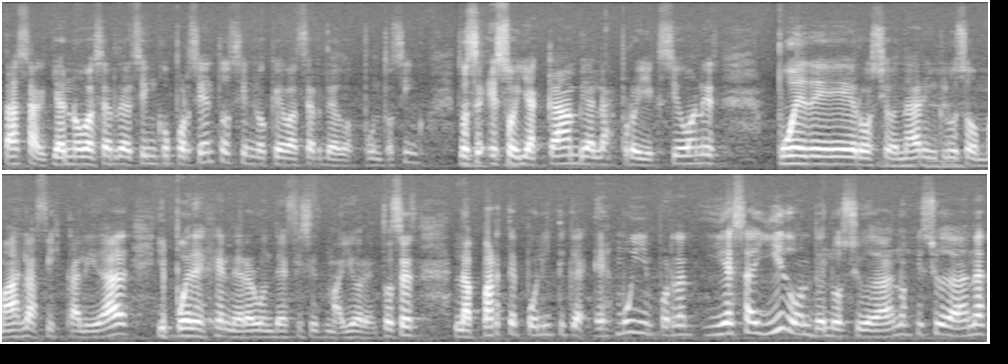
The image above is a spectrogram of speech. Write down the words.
tasa ya no va a ser del 5%, sino que va a ser de 2.5%. Entonces eso ya cambia las proyecciones, puede erosionar incluso más la fiscalidad y puede generar un déficit mayor. Entonces la parte política es muy importante y es allí donde los ciudadanos y ciudadanas,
